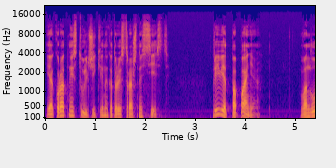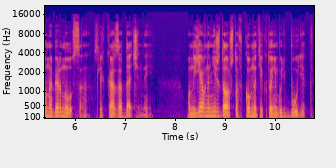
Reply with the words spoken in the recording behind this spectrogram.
и аккуратные стульчики, на которые страшно сесть. «Привет, папаня!» Ван Лун обернулся, слегка озадаченный. Он явно не ждал, что в комнате кто-нибудь будет.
